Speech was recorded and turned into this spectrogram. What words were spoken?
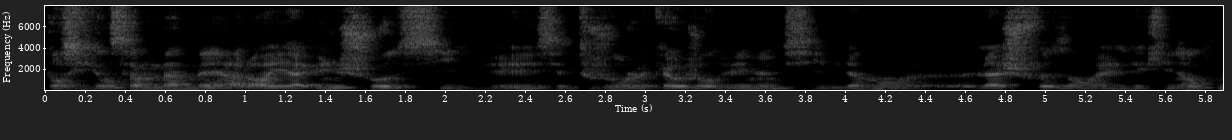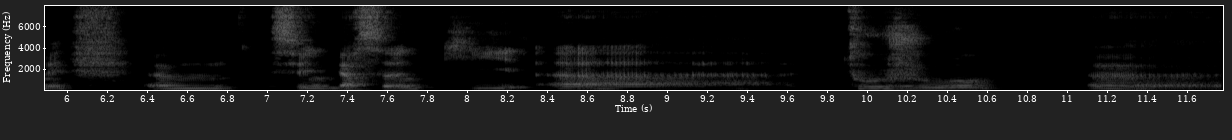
Pour ce qui concerne ma mère, alors il y a une chose, si, et c'est toujours le cas aujourd'hui, même si évidemment euh, l'âge faisant elle est déclinante, mais euh, c'est une personne qui a toujours euh,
